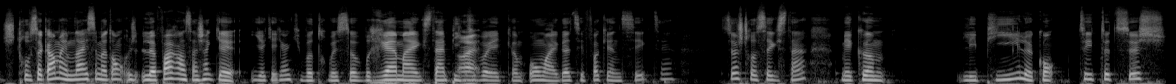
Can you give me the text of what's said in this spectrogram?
je, trouve ça quand même nice. Mettons, le faire en sachant qu'il y a, quelqu'un qui va trouver ça vraiment excitant, puis Ouais. qui va être comme, oh my god, c'est fucking sick, tu sais. Ça, je trouve ça excitant. Mais comme les pieds, le con, tu sais, tout ça, je-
